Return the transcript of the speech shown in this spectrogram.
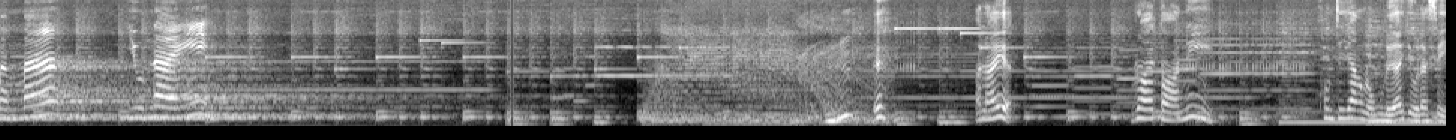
มามาอยู่ไหน อืมเอ๊ะ อะไรอะรอยต่อนี่ คงจะยังหลงเหลืออยู่ละสิ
